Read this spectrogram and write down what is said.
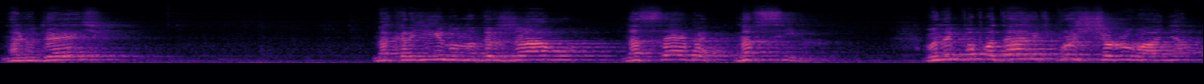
На людей? На країну, на державу, на себе, на всіх. Вони попадають в розчарування.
